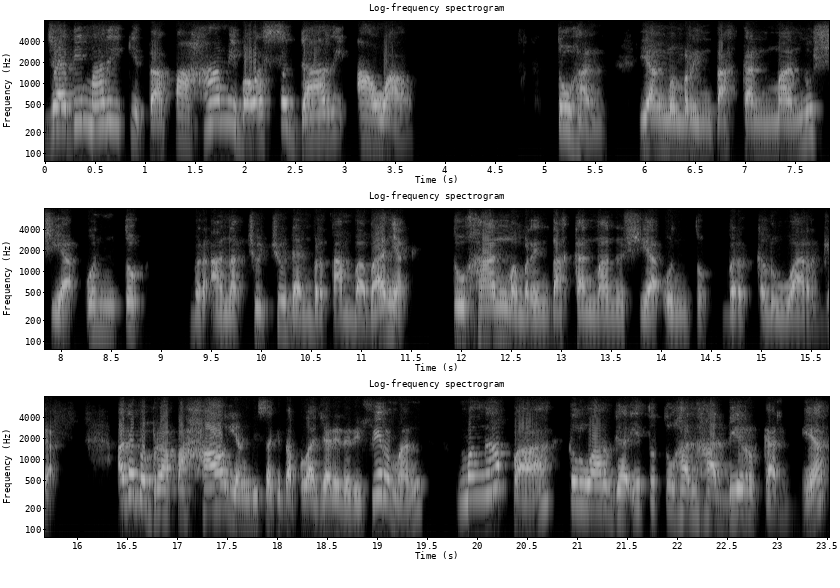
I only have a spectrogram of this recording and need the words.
Jadi mari kita pahami bahwa sedari awal Tuhan yang memerintahkan manusia untuk beranak cucu dan bertambah banyak. Tuhan memerintahkan manusia untuk berkeluarga. Ada beberapa hal yang bisa kita pelajari dari firman, mengapa keluarga itu Tuhan hadirkan, ya.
